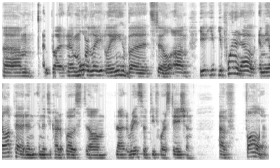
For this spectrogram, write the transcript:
Um, but uh, more lately, but still, um, you, you, you, pointed out in the op-ed in, in the Jakarta Post um, that the rates of deforestation have fallen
